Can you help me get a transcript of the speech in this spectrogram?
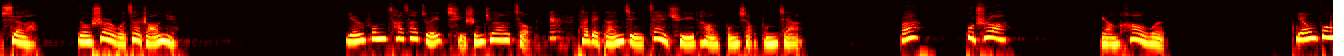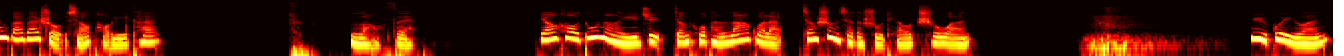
谢了，有事儿我再找你。严峰擦擦嘴，起身就要走，他得赶紧再去一趟冯小峰家。喂，不吃了？杨浩问。杨峰摆摆手，小跑离开。浪费。杨浩嘟囔了一句，将托盘拉过来，将剩下的薯条吃完。玉桂园。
